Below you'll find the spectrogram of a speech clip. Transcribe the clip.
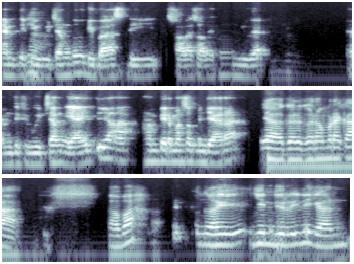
MTV Ya. Bujang tuh dibahas di Soleh Soleh juga. MTV Bujang ya itu yang hampir masuk penjara. Ya gara-gara mereka apa nggak nyindir ini kan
